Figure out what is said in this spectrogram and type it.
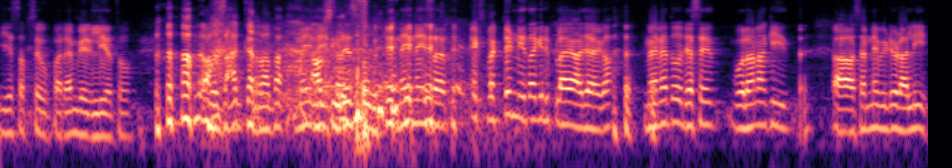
ये सबसे ऊपर है मेरे लिए तो। मैं मज़ाक कर रहा था। नहीं आप नहीं सीरियस हो सर गए। नहीं नहीं सर एक्सपेक्टेड नहीं था कि रिप्लाई आ जाएगा। मैंने तो जैसे बोला ना कि आ, सर ने वीडियो डाली।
